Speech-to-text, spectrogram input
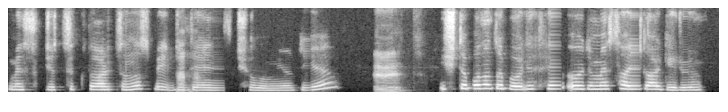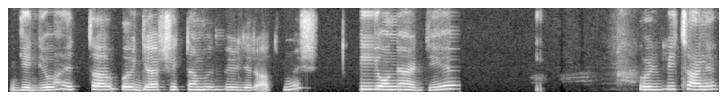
mesaja tıklarsanız bilgileriniz çalınıyor diye. Evet. İşte bana da böyle hep öyle mesajlar geliyor, geliyor. Hatta böyle gerçekten böyle birileri atmış. Milyoner diye. Böyle bir tane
